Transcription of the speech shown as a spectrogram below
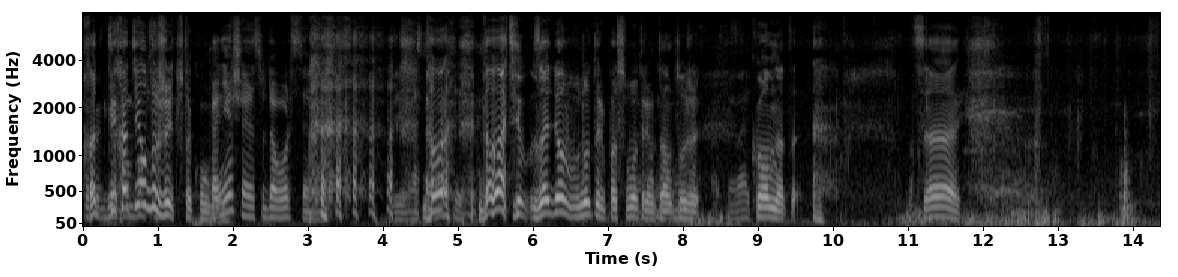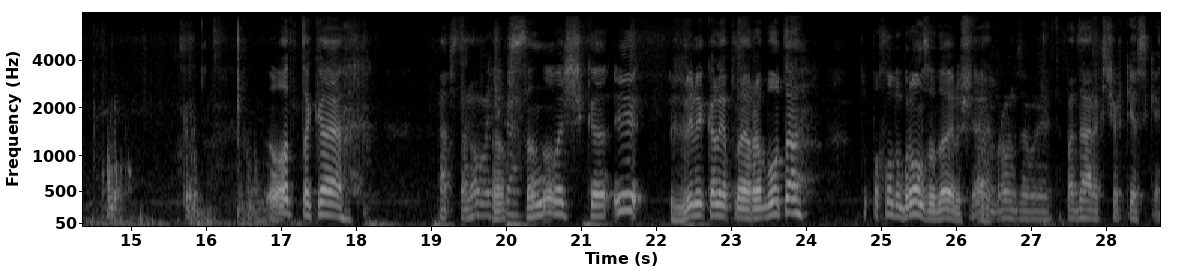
Хот- только Ты хотел бамбук. бы жить в таком доме? Конечно, с удовольствием. Давайте зайдем внутрь, посмотрим, там тоже Оставайтесь. комната. Так. Вот такая Обстановочка. обстановочка и великолепная работа. Тут, походу, бронза, да, или что? Да, бронзовый. Это подарок с черкесской.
